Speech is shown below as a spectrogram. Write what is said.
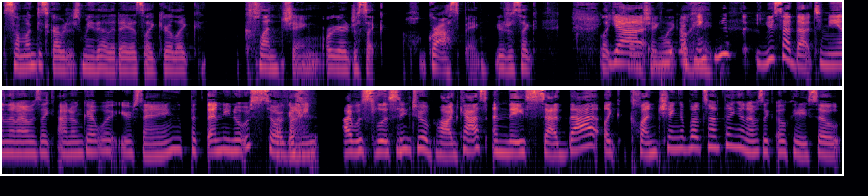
someone described it to me the other day as like you're like clenching or you're just like grasping. You're just like like yeah, clenching. Like okay, you, you, said that to me, and then I was like, I don't get what you're saying. But then you know it was so okay. funny. I was listening to a podcast and they said that like clenching about something, and I was like, okay, so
